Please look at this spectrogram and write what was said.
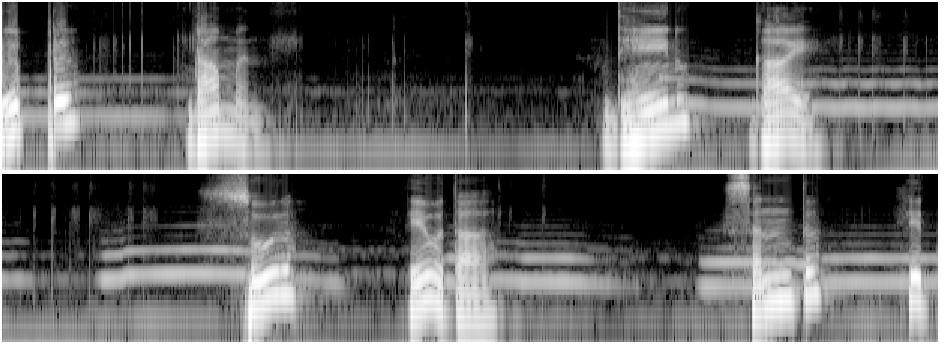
विप्र, ब्राह्मण। धेनु गाय, सुर देवता, संत हित।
